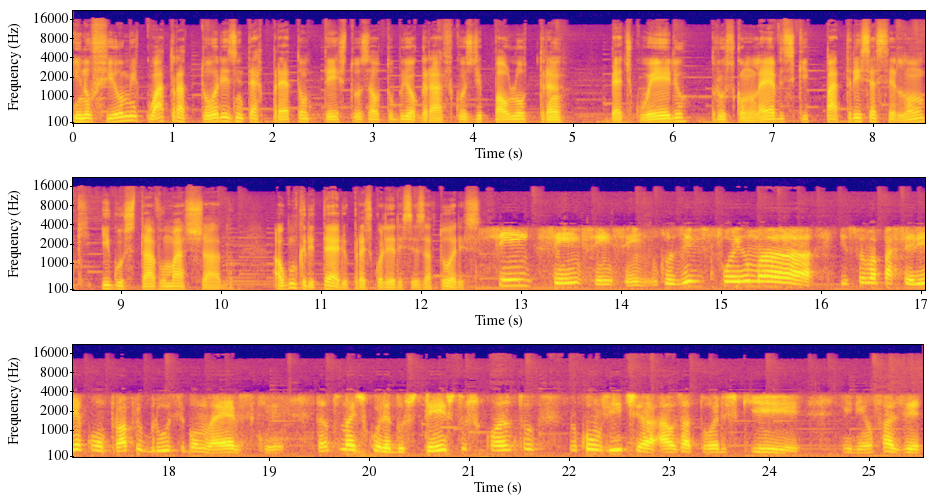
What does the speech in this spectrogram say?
E no filme, quatro atores interpretam textos autobiográficos de Paulo Outram. Bete Coelho, Bruce Konlevski, Patrícia Selonk e Gustavo Machado. Algum critério para escolher esses atores? Sim, sim, sim, sim. Inclusive foi uma isso foi uma parceria com o próprio Bruce Bonlevski, tanto na escolha dos textos quanto no convite aos atores que iriam fazer.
